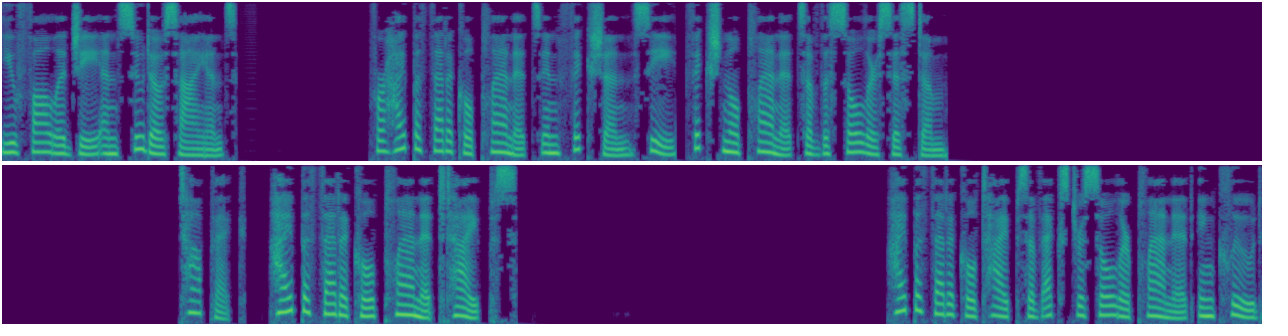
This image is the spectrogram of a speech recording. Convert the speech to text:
ufology and pseudoscience. For hypothetical planets in fiction see, fictional planets of the Solar System. Hypothetical planet types Hypothetical types of extrasolar planet include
